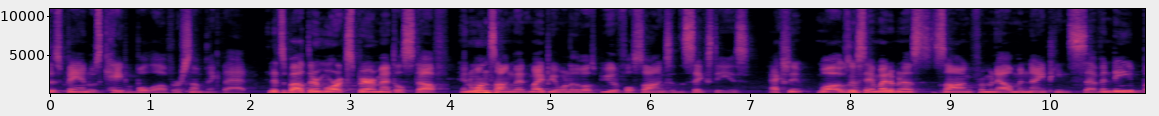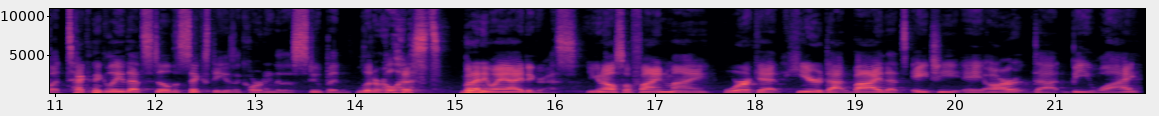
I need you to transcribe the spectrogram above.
This Band Was Capable of, or something like that. And it's about their more experimental stuff, and one song that might be one of the most beautiful songs of the 60s. Actually, well, I was going to say it might have been a song from an album in 1970, but technically that's still the 60s, according to the stupid literalist. But anyway, I digress. You can also find my work at hear.by, that's H E A R dot B Y.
